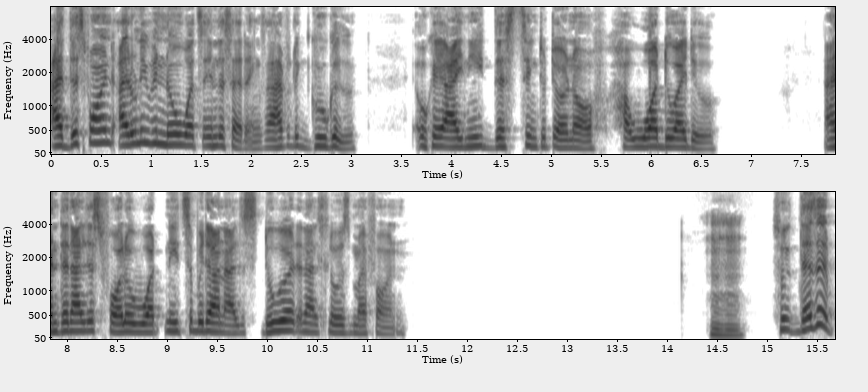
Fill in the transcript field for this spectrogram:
at this point, I don't even know what's in the settings. I have to like Google, okay, I need this thing to turn off. How what do I do? And then I'll just follow what needs to be done. I'll just do it and I'll close my phone. Mm-hmm. So there's a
